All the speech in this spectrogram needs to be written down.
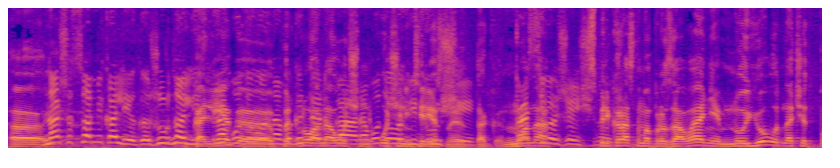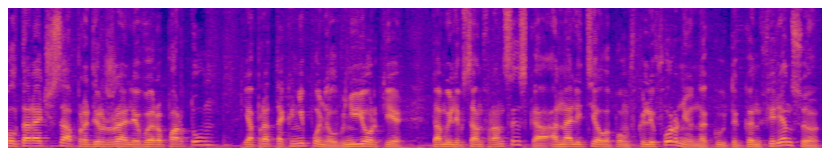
Э, Наша с вами коллега, журналист, коллега, работала на ВГТРК, ну, она очень, работала очень интересная. Так, ну, Красивая она женщина. С прекрасным образованием. Но ее вот, значит, полтора часа продержали в аэропорту. Я, правда, так и не понял, в Нью-Йорке там или в Сан-Франциско. Она летела, по-моему, в Калифорнию на какую-то конференцию.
